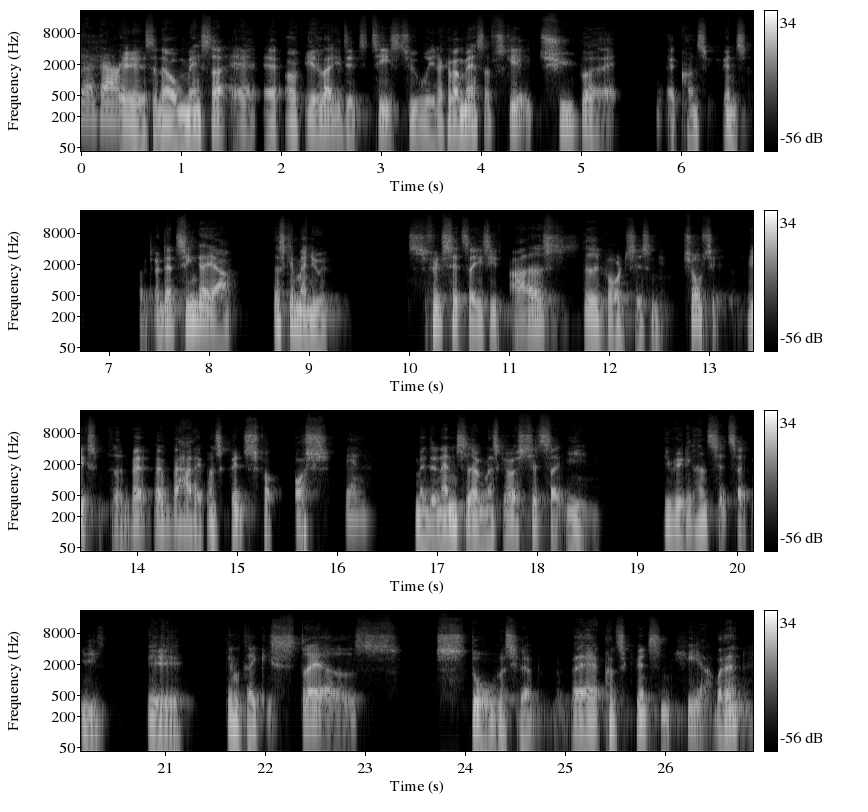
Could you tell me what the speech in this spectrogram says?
Ja, der, der, Øh, så der er jo masser af, af og- eller identitetstyveri. Der kan være masser af forskellige typer af, af konsekvenser. Og, og der tænker jeg, der skal man jo selvfølgelig sætte sig i sit eget sted i forhold til sådan virksomheden. Hvad, hvad, hvad har det konsekvens for os? Ja. Men den anden side er, at man skal også sætte sig i, i virkeligheden sætte sig i øh, den registrerede stol og sige, hvad, er konsekvensen her? Hvordan,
